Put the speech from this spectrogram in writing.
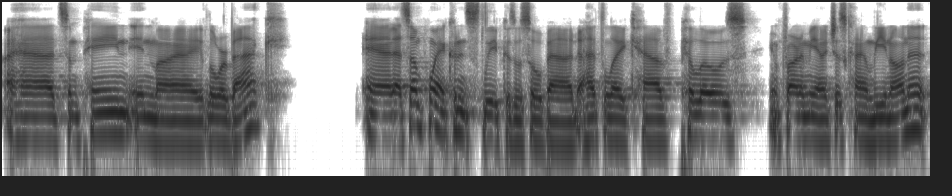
I had some pain in my lower back. And at some point, I couldn't sleep because it was so bad. I had to like have pillows in front of me and I just kind of lean on it.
